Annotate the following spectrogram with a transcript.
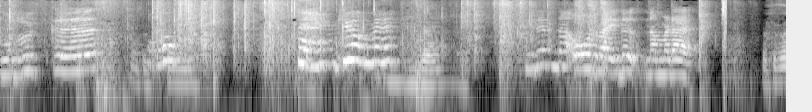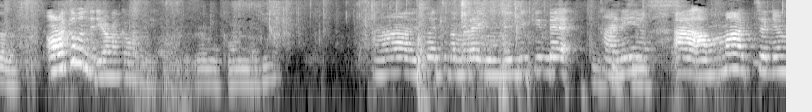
മുറുക്ക്. ഇതെന്താ? ഓ ഡ്രൈ ഇത് നമ്മുടെ ഉണക്കമുന്തിരി ഉണക്കമുന്തിരി. മുഖ്യമന്ത്രി ആ ഇത് മറ്റേ നമ്മുടെ യൂണിബിക്കിന്റെ ഹണി ആ അമ്മ അച്ഛനും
